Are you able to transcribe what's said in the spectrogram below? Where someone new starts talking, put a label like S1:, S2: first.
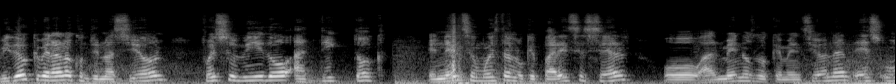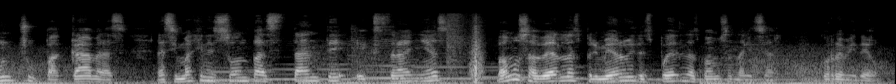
S1: video que verán a continuación fue subido a TikTok. En él se muestra lo que parece ser, o al menos lo que mencionan, es un chupacabras. Las imágenes son bastante extrañas. Vamos a verlas primero y después las vamos a analizar. Corre video.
